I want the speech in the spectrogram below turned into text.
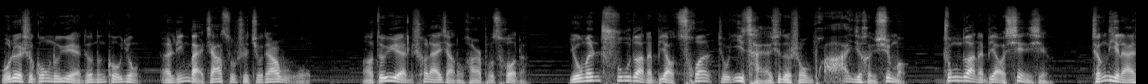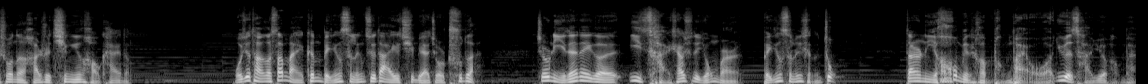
无论是公路越野都能够用。呃，零百加速是9.5，呃，对越野车来讲的话还是不错的。油门初段呢比较窜，就一踩下去的时候，啪，已经很迅猛。中段呢比较线性，整体来说呢还是轻盈好开的。我觉得坦克三百跟北京四零最大一个区别就是初段，就是你的那个一踩下去的油门，北京四零显得重，但是你后面是很澎湃，哇，越踩越澎湃。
